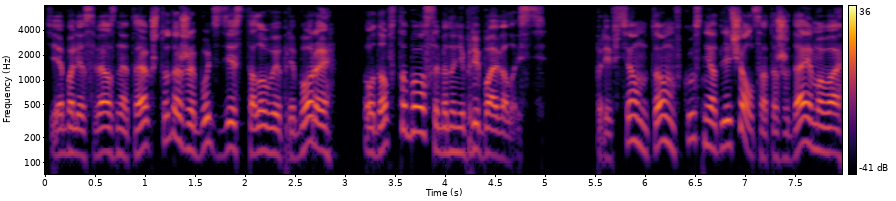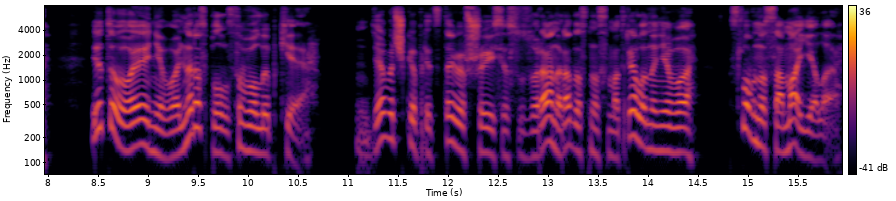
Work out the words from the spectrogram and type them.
Те были связаны так, что даже будь здесь столовые приборы, удобства бы особенно не прибавилось. При всем том вкус не отличался от ожидаемого, и Туоя невольно расплылся в улыбке. Девочка, представившаяся Сузуран, радостно смотрела на него, словно сама ела.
